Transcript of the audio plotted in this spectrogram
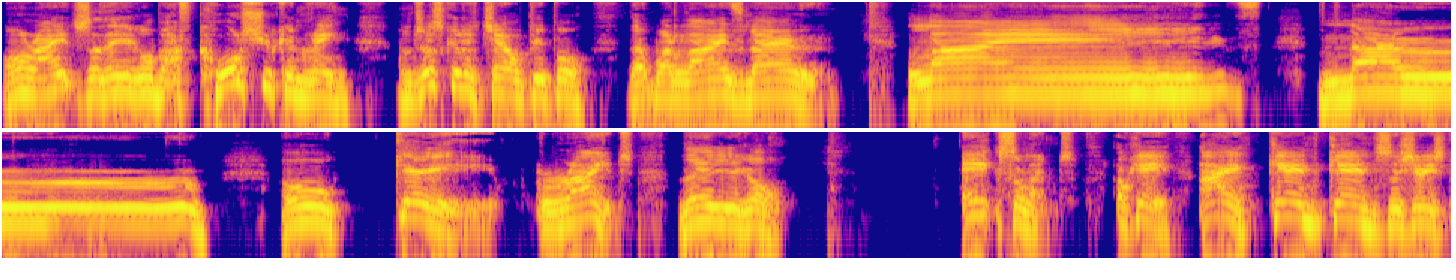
All right. So there you go. But of course you can ring. I'm just going to tell people that we're live now. Live now. Okay. Right. There you go. Excellent. Okay, I, Ken, Ken, says Cherise.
